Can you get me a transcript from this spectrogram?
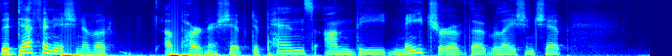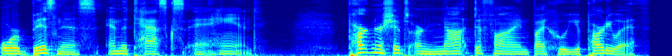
The definition of a, a partnership depends on the nature of the relationship or business and the tasks at hand. Partnerships are not defined by who you party with.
